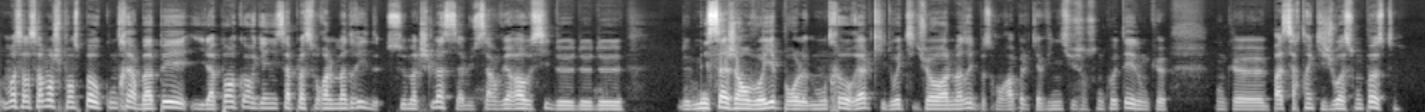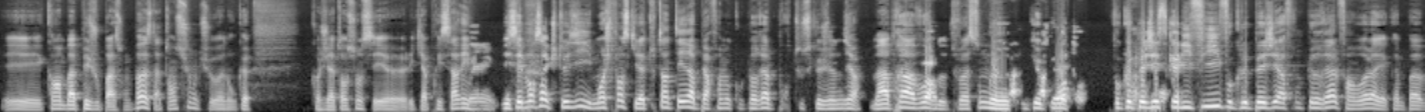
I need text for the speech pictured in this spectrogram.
moi, sincèrement, je pense pas. Au contraire, Mbappé, il a pas encore gagné sa place au Real Madrid. Ce match-là, ça lui servira aussi de, de, de, de message à envoyer pour le montrer au Real qu'il doit être titulaire au Real Madrid, parce qu'on rappelle qu'il y a Vinicius sur son côté, donc, euh, donc euh, pas certain qu'il joue à son poste. Et quand Mbappé joue pas à son poste, attention, tu vois. Donc, euh, quand j'ai attention, c'est les caprices arrivent. Oui. Et c'est pour ça que je te dis, moi, je pense qu'il a tout intérêt à performer contre le Real pour tout ce que je viens de dire. Mais après, à voir, de toute façon, faut que- faut que le PSG se qualifie, faut que le PSG affronte le Real. Enfin voilà, il y a quand même pas,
